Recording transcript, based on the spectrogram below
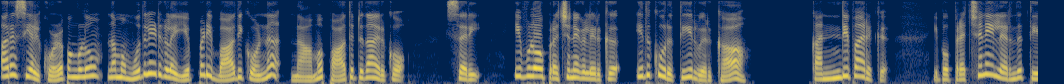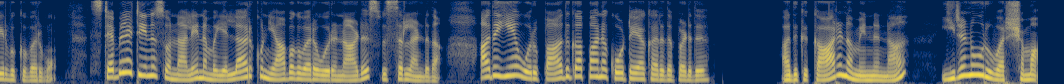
அரசியல் குழப்பங்களும் நம்ம முதலீடுகளை எப்படி பாதிக்கும்னு நாம பாத்துட்டு தான் இருக்கோம். சரி இவ்ளோ பிரச்சனைகள் இருக்கு இதுக்கு ஒரு தீர்வு இருக்கா? கண்டிப்பா இருக்கு. இப்போ பிரச்சனையிலிருந்து தீர்வுக்கு வருவோம். ஸ்டெபிலிட்டின்னு சொன்னாலே நம்ம எல்லாருக்கும் ஞாபகம் வர ஒரு நாடு சுவிட்சர்லாந்து தான். அது ஏன் ஒரு பாதுகாப்பான கோட்டையா கருதப்படுது? அதுக்கு காரணம் என்னன்னா இருநூறு வருஷமா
